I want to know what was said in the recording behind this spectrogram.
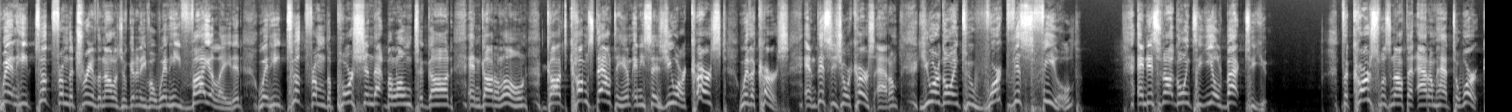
when he took from the tree of the knowledge of good and evil, when he violated, when he took from the portion that belonged to God and God alone, God comes down to him and he says, You are cursed with a curse. And this is your curse, Adam. You are going to work this field and it's not going to yield back to you. The curse was not that Adam had to work,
